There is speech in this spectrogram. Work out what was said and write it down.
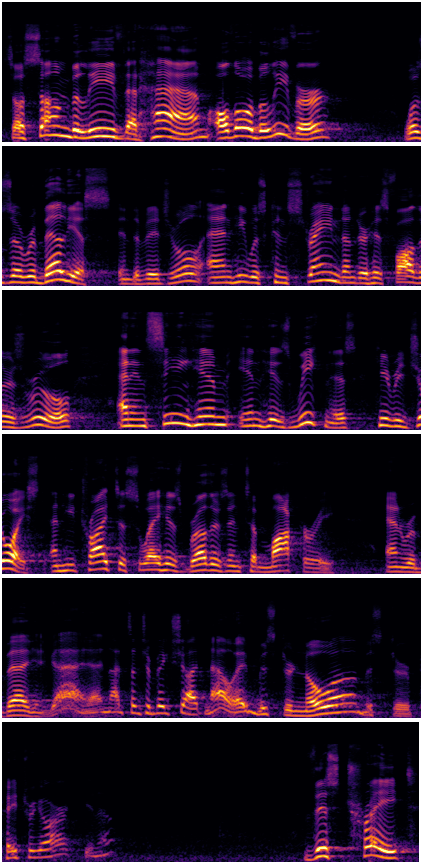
So some believe that Ham, although a believer, was a rebellious individual and he was constrained under his father's rule and in seeing him in his weakness, he rejoiced and he tried to sway his brothers into mockery and rebellion. Yeah, not such a big shot now, eh? Mr. Noah, Mr. Patriarch, you know? This trait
